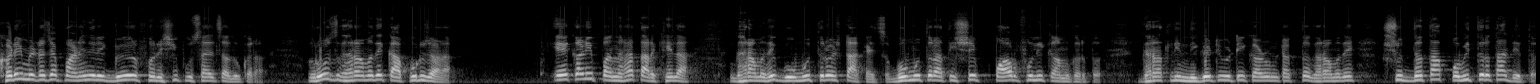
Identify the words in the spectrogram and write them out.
खडे मिठाच्या पाण्याने रेग्युलर फरशी पुसायला चालू करा. रोज घरामध्ये कापूर जाळा. एक आणि पंधरा तारखेला घरामध्ये गोमूत्र टाकायचं. गोमूत्र अतिशय पॉवरफुली काम करतं. घरातली निगेटिव्हिटी काढून टाकतं. घरामध्ये शुद्धता पवित्रता देतं.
